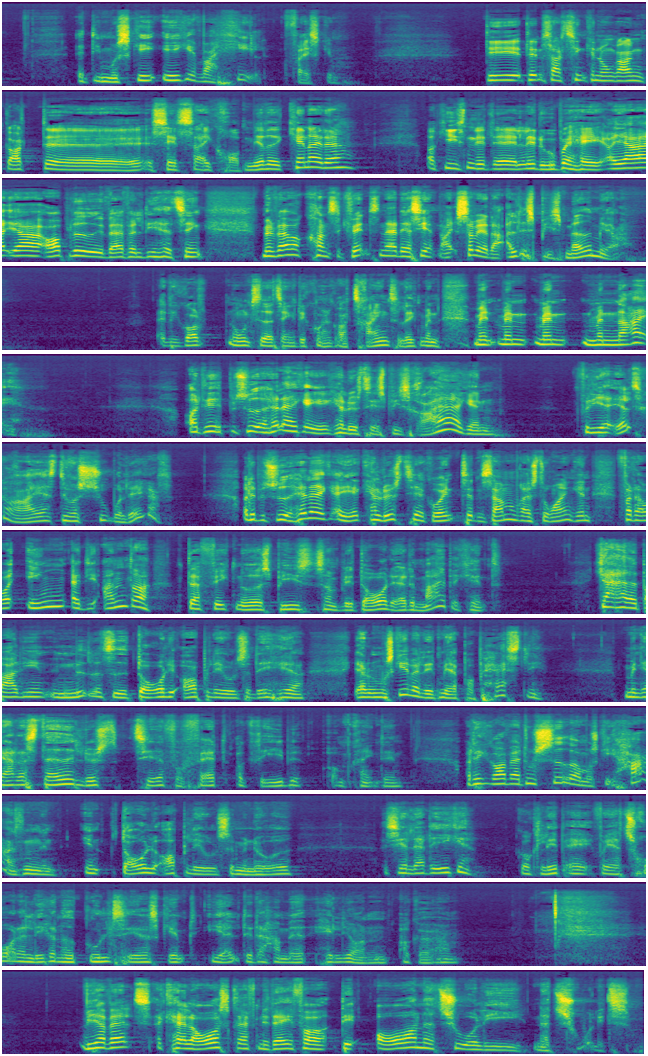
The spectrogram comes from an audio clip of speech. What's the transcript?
at de måske ikke var helt friske. Det, den slags ting kan nogle gange godt øh, sætte sig i kroppen. Jeg ved, kender I det? og give sådan lidt, øh, lidt ubehag. Og jeg, jeg oplevede i hvert fald de her ting. Men hvad var konsekvensen af det? Jeg siger, nej, så vil jeg da aldrig spise mad mere. At det godt nogle tider tænke, det kunne han godt trænge til, ikke? Men, men, men, men, men nej. Og det betyder heller ikke, at jeg ikke har lyst til at spise rejer igen. Fordi jeg elsker rejer, det var super lækkert. Og det betyder heller ikke, at jeg ikke har lyst til at gå ind til den samme restaurant igen, for der var ingen af de andre, der fik noget at spise, som blev dårligt af det mig bekendt. Jeg havde bare lige en, en midlertidig dårlig oplevelse af det her. Jeg ville måske være lidt mere påpasselig, men jeg har da stadig lyst til at få fat og gribe omkring det. Og det kan godt være, at du sidder og måske har sådan en, en dårlig oplevelse med noget. Jeg siger, lad det ikke gå glip af, for jeg tror, der ligger noget guld til os gemt i alt det, der har med heligånden at gøre. Vi har valgt at kalde overskriften i dag for det overnaturlige naturligt.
